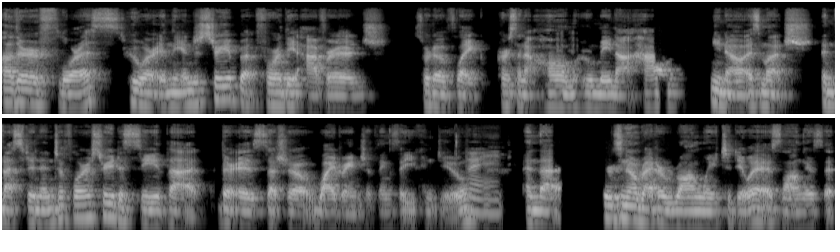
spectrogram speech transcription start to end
other florists who are in the industry, but for the average sort of like person at home who may not have you know as much invested into floristry to see that there is such a wide range of things that you can do right. and that there's no right or wrong way to do it as long as it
